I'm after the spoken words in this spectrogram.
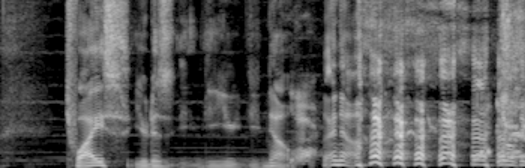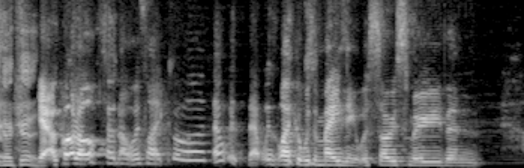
Twice, you're just you, you no. Yeah. I know. I don't think I could. Yeah, I got off and I was like, oh, that was that was like it was amazing. It was so smooth and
